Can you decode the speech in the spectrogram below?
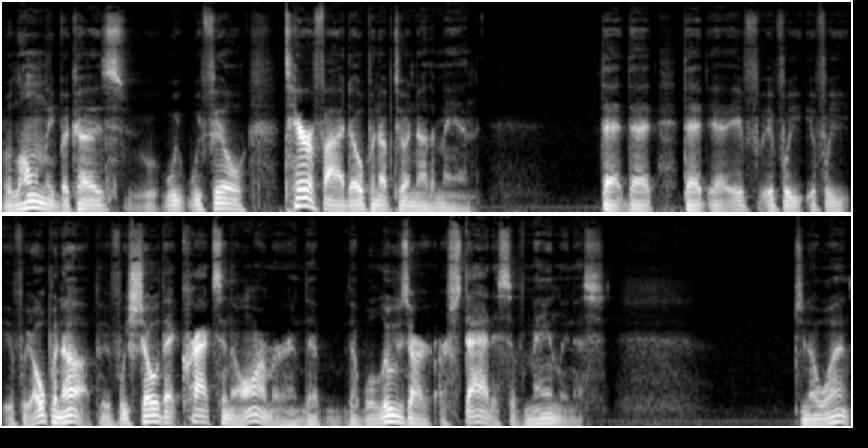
We're lonely because we, we feel terrified to open up to another man, that that that uh, if if we if we if we open up, if we show that cracks in the armor, and that that we'll lose our, our status of manliness. Do you know what?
